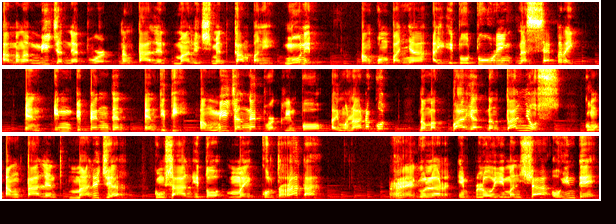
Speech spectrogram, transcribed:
ang mga media network ng talent management company. Ngunit, ang kumpanya ay ituturing na separate and independent entity. Ang media network rin po ay mananagot na magbayad ng danyos kung ang talent manager, kung saan ito may kontrata, regular employee man siya o hindi,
